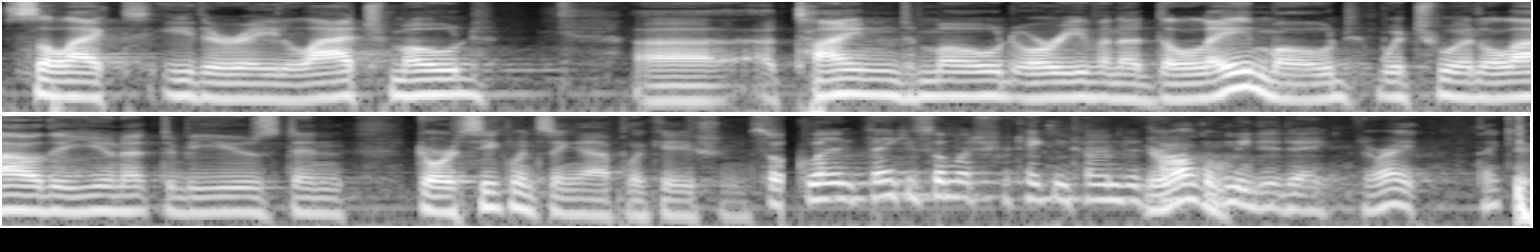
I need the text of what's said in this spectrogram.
select either a latch mode, uh, a timed mode, or even a delay mode, which would allow the unit to be used in door sequencing applications. So Glenn, thank you so much for taking time to You're talk welcome. with me today. All right, thank you.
